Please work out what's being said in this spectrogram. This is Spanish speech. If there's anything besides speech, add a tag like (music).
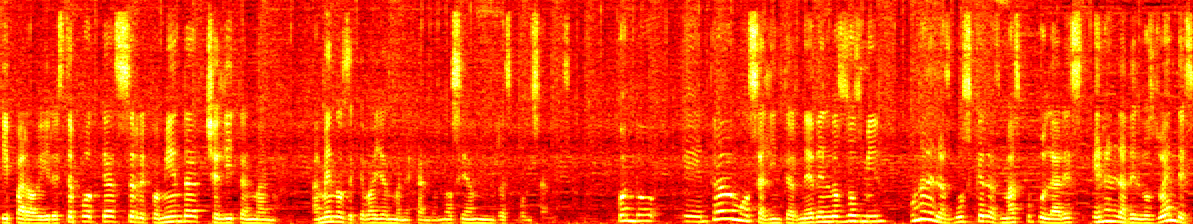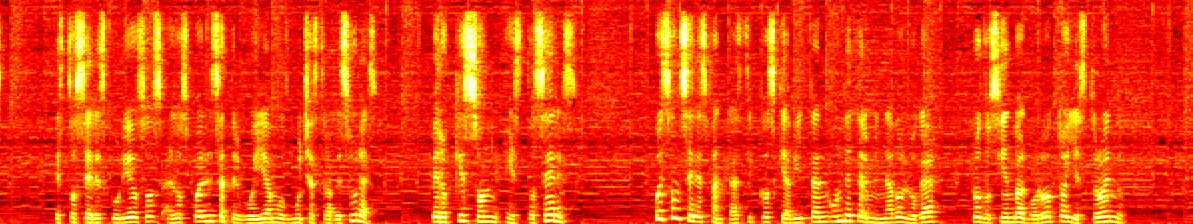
Y para oír este podcast se recomienda chelita en mano, a menos de que vayan manejando, no sean responsables. Cuando entrábamos al internet en los 2000, una de las búsquedas más populares eran la de los duendes, estos seres curiosos a los cuales atribuíamos muchas travesuras. Pero ¿qué son estos seres? Pues son seres fantásticos que habitan un determinado lugar, produciendo alboroto y estruendo.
